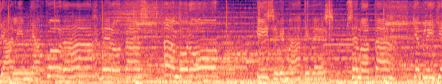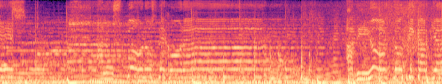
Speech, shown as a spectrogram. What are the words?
Για άλλη μια φορά δεν ρωτάς αν μπορώ. Είσαι γεμάτιδες, ψέματα και πληγές. Άλλος πόνος δεν χωρά. Αδιόρθωτη καρδιά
